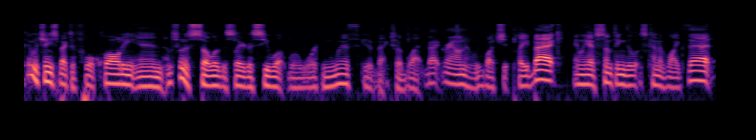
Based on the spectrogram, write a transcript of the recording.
Okay, I'm to change this back to full quality, and I'm just going to solo this layer to see what we're working with. Get it back to a black background, and we watch it play back, and we have something that looks kind of like that.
